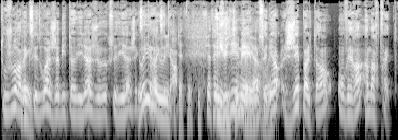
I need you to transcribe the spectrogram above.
toujours avec cette voix, j'habite un village, je veux que ce village, etc. Oui, oui, etc. oui, tout à fait. Tout à fait Et je lui dis, mais monseigneur, j'ai pas le temps, on verra à ma retraite.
